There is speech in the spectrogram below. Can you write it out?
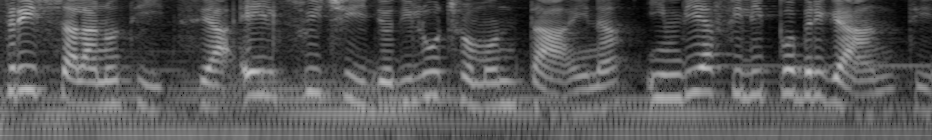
Striscia la notizia e il suicidio di Lucio Montaina in via Filippo Briganti.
